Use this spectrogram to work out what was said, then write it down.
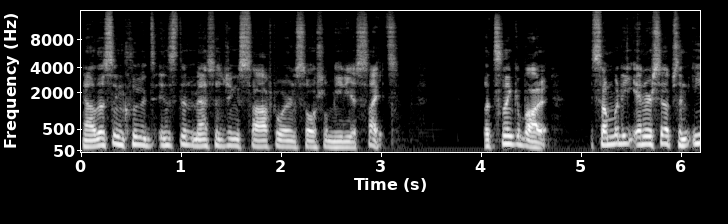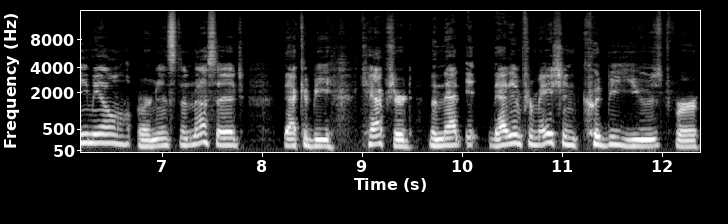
Now, this includes instant messaging software and social media sites. Let's think about it. Somebody intercepts an email or an instant message that could be captured, then that that information could be used for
